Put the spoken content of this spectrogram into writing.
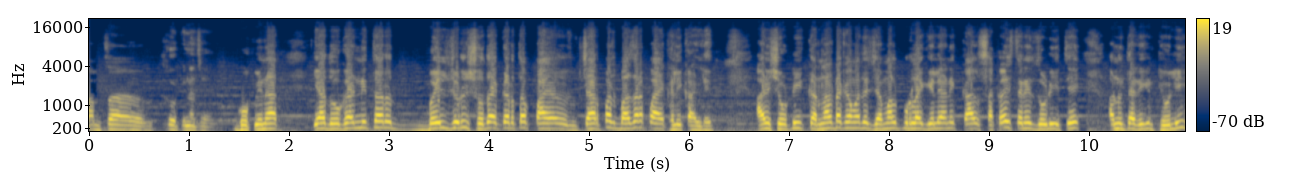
आमचा गोपीनाथ गोपीनाथ या दोघांनी तर बैलजोडी शोधाकरता पाय चार पाच बाजार पायाखाली काढलेत. आणि शेवटी कर्नाटकामध्ये जमालपूरला गेले आणि काल सकाळीच त्यांनी जोडी इथे आणून त्या ठिकाणी ठेवली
